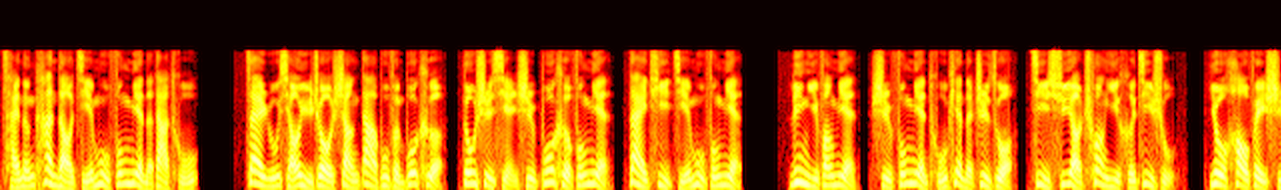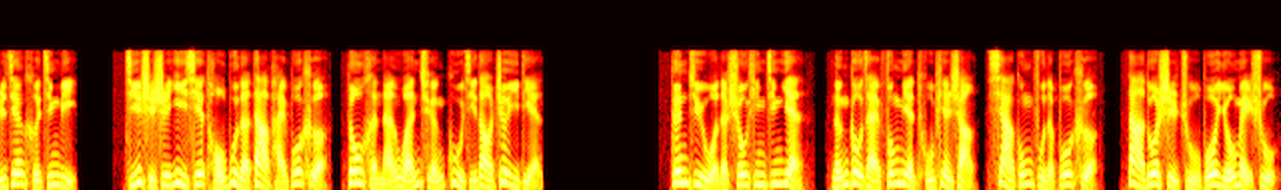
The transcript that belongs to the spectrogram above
才能看到节目封面的大图。再如小宇宙上，大部分播客都是显示播客封面代替节目封面。另一方面是封面图片的制作既需要创意和技术，又耗费时间和精力。即使是一些头部的大牌播客，都很难完全顾及到这一点。根据我的收听经验，能够在封面图片上下功夫的播客，大多是主播有美术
